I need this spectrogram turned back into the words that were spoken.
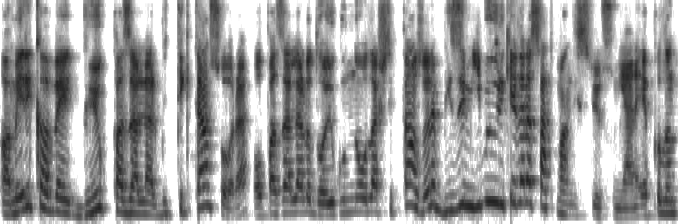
Amerika ve büyük pazarlar bittikten sonra, o pazarlarda doygunluğa ulaştıktan sonra bizim gibi ülkelere satman istiyorsun. Yani Apple'ın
